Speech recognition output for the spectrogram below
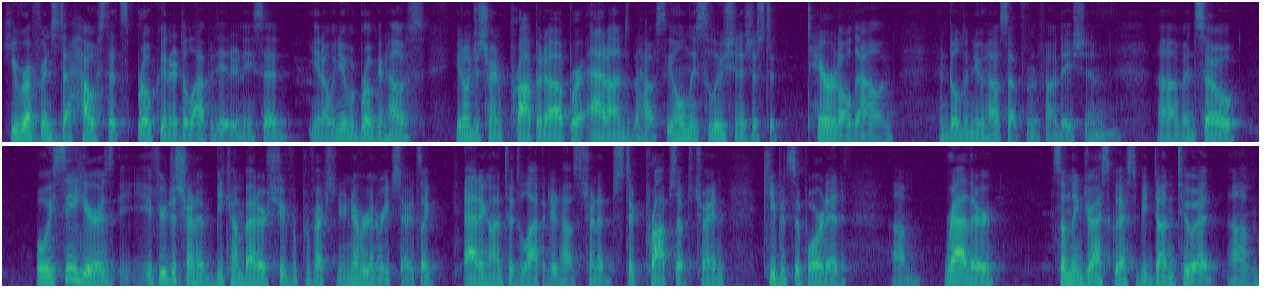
he referenced a house that's broken or dilapidated. And he said, you know, when you have a broken house, you don't just try and prop it up or add on to the house. The only solution is just to tear it all down and build a new house up from the foundation. Mm. Um, and so what we see here is if you're just trying to become better, shoot for perfection, you're never going to reach there. It's like adding on to a dilapidated house, trying to stick props up to try and keep it supported. Um, rather, something drastically has to be done to it, um,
